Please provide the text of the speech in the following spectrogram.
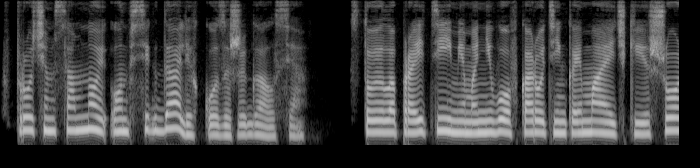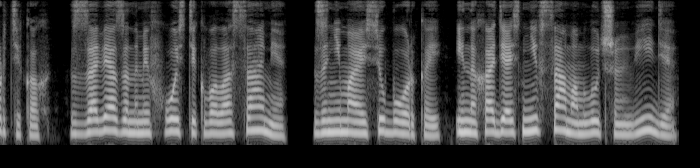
Впрочем, со мной он всегда легко зажигался. Стоило пройти мимо него в коротенькой маечке и шортиках с завязанными в хвостик волосами, занимаясь уборкой и находясь не в самом лучшем виде,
